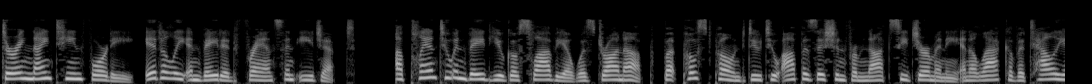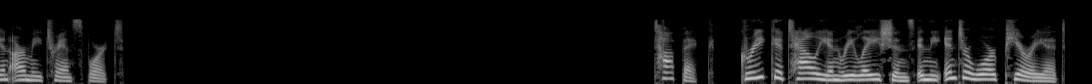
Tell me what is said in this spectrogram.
During 1940, Italy invaded France and Egypt. A plan to invade Yugoslavia was drawn up, but postponed due to opposition from Nazi Germany and a lack of Italian army transport. Topic. Greek-Italian relations in the interwar period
